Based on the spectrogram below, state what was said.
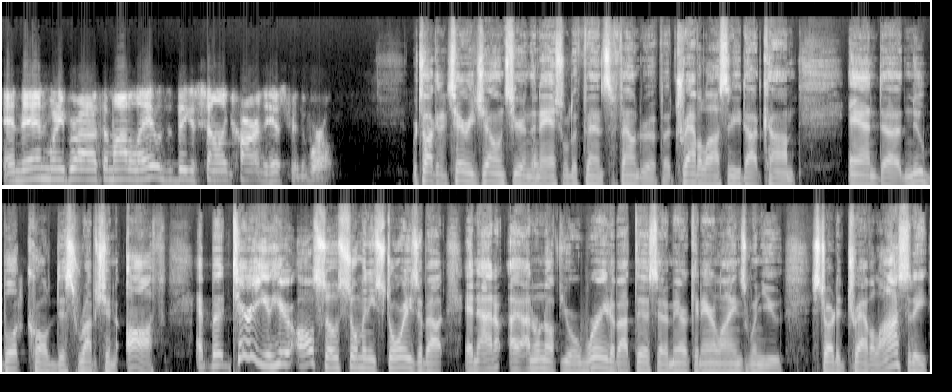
And then when he brought out the Model A, it was the biggest selling car in the history of the world. We're talking to Terry Jones here in the National Defense, founder of uh, Travelocity.com and a new book called Disruption Off. Uh, but Terry, you hear also so many stories about, and I don't, I don't know if you were worried about this at American Airlines when you started Travelocity,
